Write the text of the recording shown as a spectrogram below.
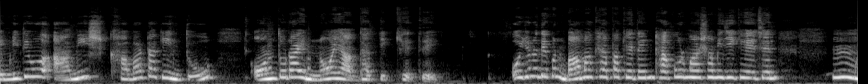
এমনিতেও আমিষ খাওয়াটা কিন্তু অন্তরায় নয় আধ্যাত্মিক ক্ষেত্রে। ওই জন্য দেখুন বামা খ্যাপা খেতেন ঠাকুর মা স্বামীজি খেয়েছেন হম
